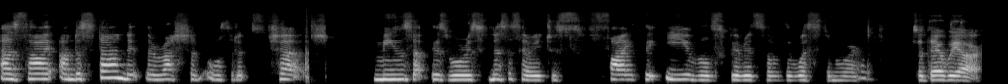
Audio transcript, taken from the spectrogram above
as I understand it, the Russian Orthodox Church means that this war is necessary to fight the evil spirits of the Western world. So there we are.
